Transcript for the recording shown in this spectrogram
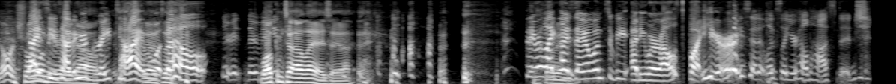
Y'all are trolling Guys, me he's right having now. a great time. Yeah, what the like- hell? they're, they're Welcome to LA, Isaiah. They were like, Funny. Isaiah wants to be anywhere else but here. they said it looks like you're held hostage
